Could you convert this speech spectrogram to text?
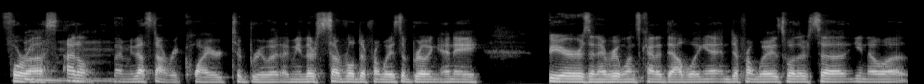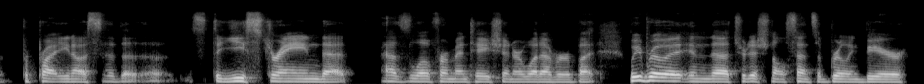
for mm. us. I don't, I mean, that's not required to brew it. I mean, there's several different ways of brewing NA beers, and everyone's kind of dabbling it in different ways. Whether it's a, you know, a you know, a, the the yeast strain that has low fermentation or whatever. But we brew it in the traditional sense of brewing beer,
